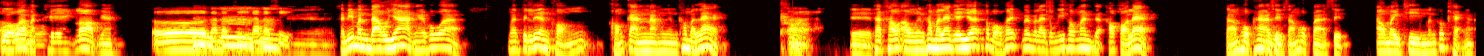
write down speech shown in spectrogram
กลัวโอ้ว่ามันเทอีกรอบไงเออนั่นน่ะสิอืม นั่นน่ะสิเออคันนี้มันเดายากไง เพราะว่ามันเป็นเรื่องของของการนำเงินเข้ามาแลกอ่าเออถ้าเขาเอาเงินเข้ามาแลกเยอะๆเขาบอกเฮ้ยไม่เป็นไรตรงนี้เขามั่นจะเขาขอแลกสามหกห้าสิบสามหกแปดสิบเอามาอีกทีมันก็แข็งอะ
